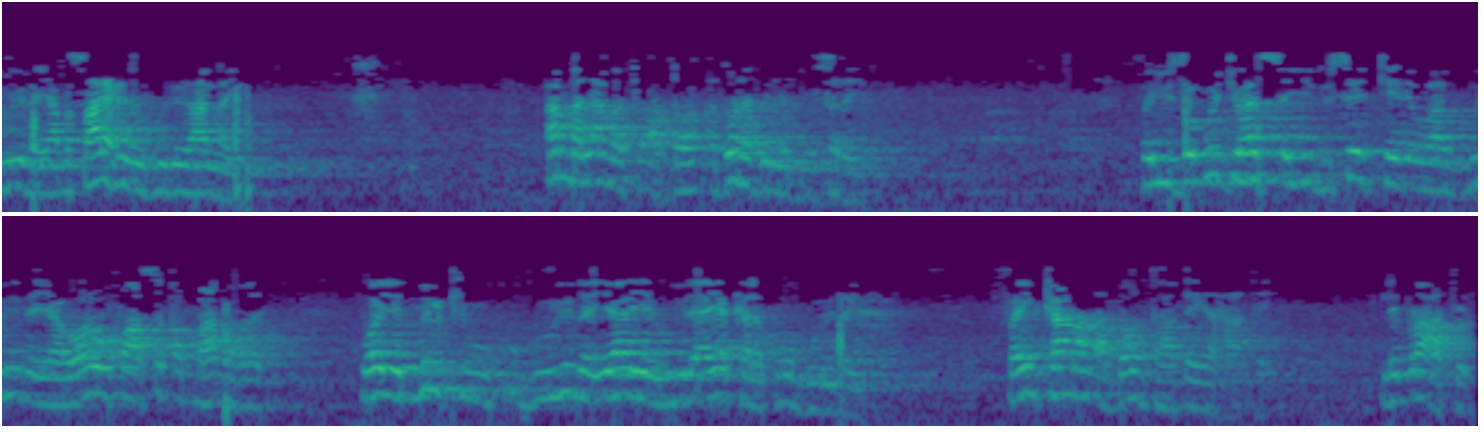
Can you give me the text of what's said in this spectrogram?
guurinaya masaalixdeeda guud ilaalinayo ama alamatu adoon addoon haddii la guursanayo. Fayuzawijuha sayidu sayidkeeda waa guurinayaa walow faasiqan ma ha waayo milki buu ku guurinayaaye wilaayo kale kuma guurinayo. Fain kaanat addoonta hadday ahaatay limra'atin.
